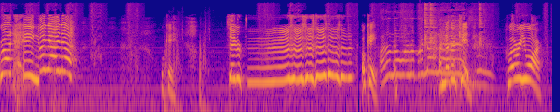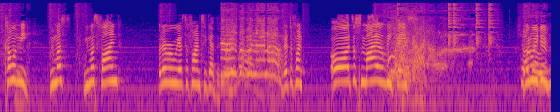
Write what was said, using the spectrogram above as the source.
Running! Banana! Okay. Save her. okay, I don't know where the banana another is. kid. Whoever you are, come with me. We must we must find whatever we have to find together. We Where's the banana? have to find Oh, it's a smiley oh face. What do we do?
